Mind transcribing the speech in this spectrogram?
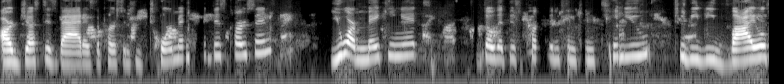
are just as bad as the person who tormented this person. You are making it so that this person can continue to be the vile,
